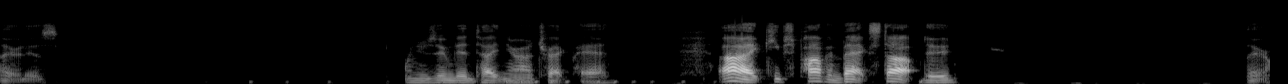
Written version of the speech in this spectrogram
There it is. When you're zoomed in tight and you're on a trackpad. Ah, it keeps popping back. Stop, dude. There.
